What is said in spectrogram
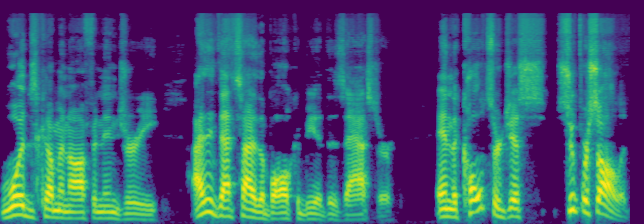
Woods coming off an injury. I think that side of the ball could be a disaster. And the Colts are just super solid.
